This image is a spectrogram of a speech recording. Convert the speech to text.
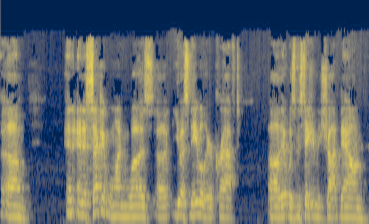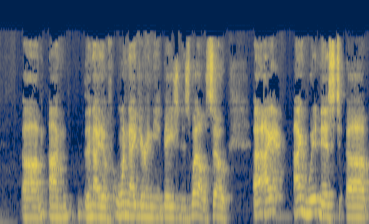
Um, and, and a second one was uh, U.S. naval aircraft uh, that was mistakenly shot down um, on the night of one night during the invasion as well. So uh, I I witnessed uh,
